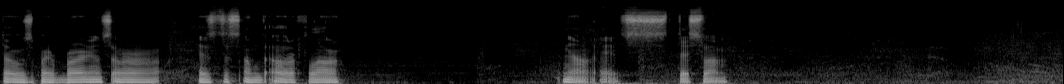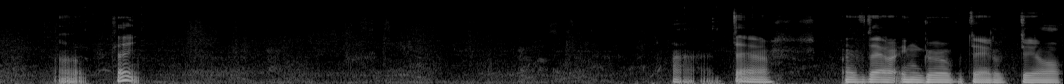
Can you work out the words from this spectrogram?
those barbarians or is this on the other floor? No, it's this one. Okay. Uh, there. If they're in group, they'll deal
